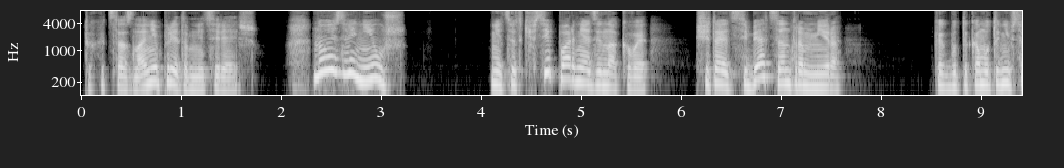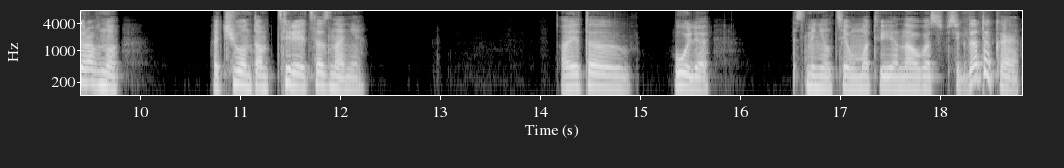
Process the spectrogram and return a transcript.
ты хоть сознание при этом не теряешь». «Ну, извини уж. Нет, все-таки все парни одинаковые, считают себя центром мира» как будто кому-то не все равно, отчего он там теряет сознание. «А это Оля», — сменил тему Матвей, — «она у вас всегда такая?»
